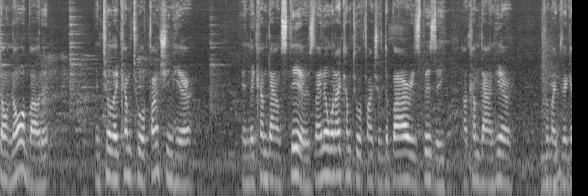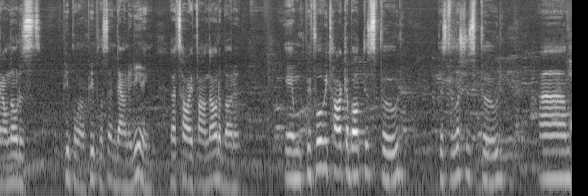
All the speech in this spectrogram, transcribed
don't know about it until they come to a function here and they come downstairs. I know when I come to a function, if the bar is busy, I'll come down here for my drink and I'll notice people are, people are sitting down and eating. That's how I found out about it. And before we talk about this food, this delicious food, um,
